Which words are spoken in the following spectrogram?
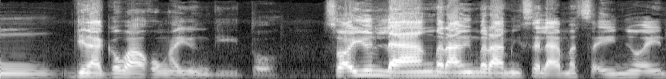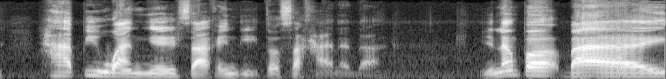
ginagawa ko ngayon dito. So ayun lang, maraming maraming salamat sa inyo and happy one year sa akin dito sa Canada. Yun lang po. Bye!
